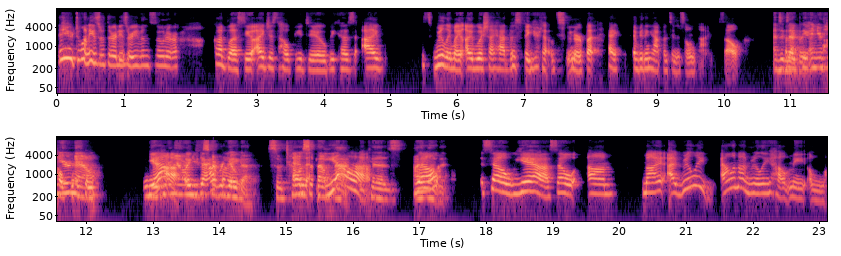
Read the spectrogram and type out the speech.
in your twenties or thirties or even sooner, God bless you. I just hope you do because I it's really my I wish I had this figured out sooner. But hey, everything happens in its own time. So that's exactly. And you're here now. Can, yeah, you're here now and exactly. you discovered yoga. So tell and, us about yeah. that because I well, love it so yeah, so um my I really Al-Anon really helped me a lot.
